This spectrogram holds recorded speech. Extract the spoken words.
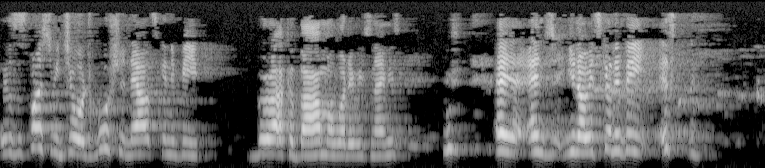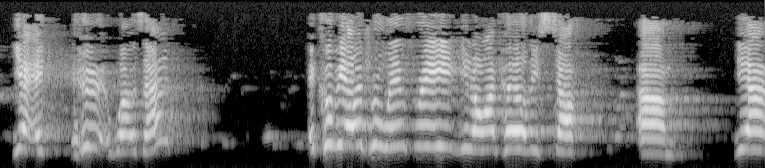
it was supposed to be George Bush, and now it's going to be Barack Obama, or whatever his name is. and, and, you know, it's going to be, it's, yeah, it, who, what was that? It could be Oprah Winfrey. You know, I've heard all this stuff. Um, yeah,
